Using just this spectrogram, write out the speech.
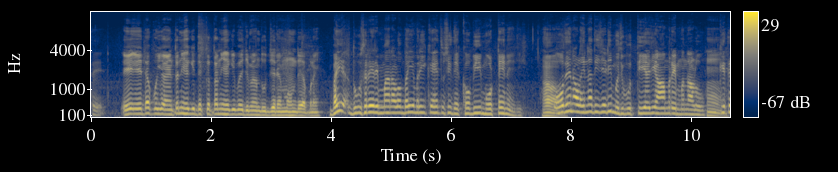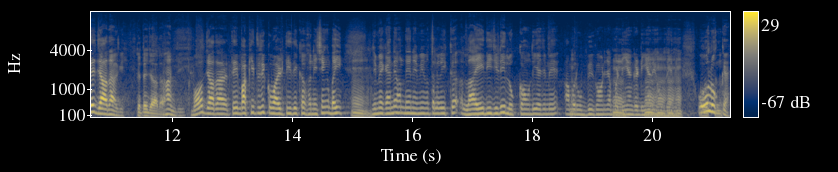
ਤੇ ਇਹ ਇਹਦਾ ਕੋਈ ਐਂ ਤਾਂ ਨਹੀਂ ਹੈਗੀ ਦਿੱਕਤ ਤਾਂ ਨਹੀਂ ਹੈਗੀ ਬਈ ਜਿਵੇਂ ਹੁਣ ਦੂਜੇ ਰਿਮ ਹੁੰਦੇ ਆਪਣੇ। ਬਈ ਦੂਸਰੇ ਰਿਮਾਂ ਨਾਲੋਂ ਬਈ ਅਮਰੀਕਾ ਇਹ ਤੁਸੀਂ ਦੇਖੋ ਵੀ ਮੋਟੇ ਨੇ ਜੀ। ਹਾਂ। ਉਹਦੇ ਨਾਲ ਇਹਨਾਂ ਦੀ ਜਿਹੜੀ ਮਜ਼ਬੂਤੀ ਹੈ ਜੀ ਆਮ ਰਿਮ ਨਾਲੋਂ ਕਿਤੇ ਜ਼ਿਆਦਾ ਆ ਗਈ। ਕਿਤੇ ਜ਼ਿਆਦਾ। ਹਾਂਜੀ ਬਹੁਤ ਜ਼ਿਆਦਾ। ਤੇ ਬਾਕੀ ਤੁਸੀਂ ਕੁਆਲਿਟੀ ਦੇਖੋ ਫਿਨਿਸ਼ਿੰਗ ਬਈ ਜਿਵੇਂ ਕਹਿੰਦੇ ਹੁੰਦੇ ਨੇ ਵੀ ਮਤਲਬ ਇੱਕ ਲਾਈ ਦੀ ਜਿਹੜੀ ਲੁੱਕ ਆਉਂਦੀ ਹੈ ਜਿਵੇਂ ਅਮਰੂਬੀ ਕੌਣ ਜਾਂ ਵੱਡੀਆਂ ਗੱਡੀਆਂ ਦੇ ਹੁੰਦੇ ਨੇ ਉਹ ਲੁੱਕ ਹੈ।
